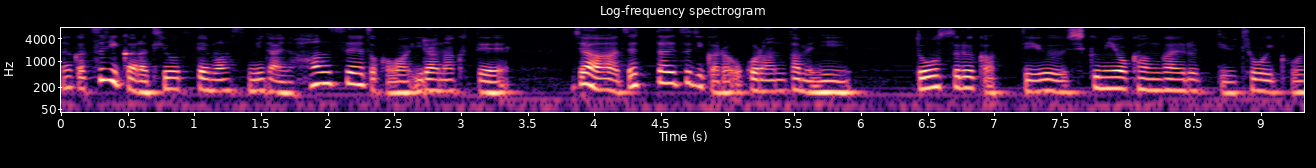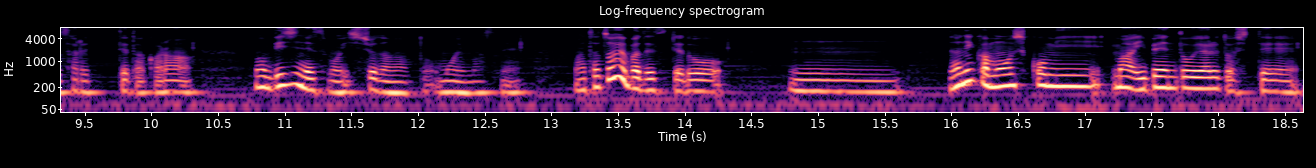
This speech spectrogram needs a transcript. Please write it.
なんか次から気をつけますみたいな反省とかはいらなくてじゃあ絶対次から起こらんためにどうするかっていう仕組みを考えるっていう教育をされてたから、まあ、ビジネスも一緒だなと思いますね。まあ、例えばですけどうーん何か申し込み、まあ、イベントをやるとして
